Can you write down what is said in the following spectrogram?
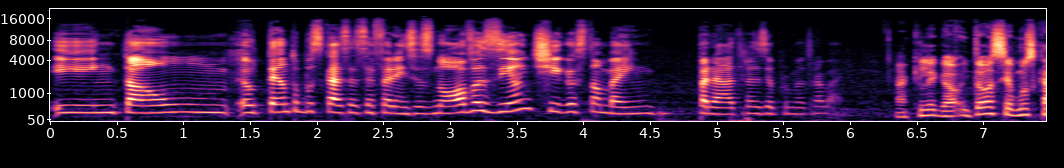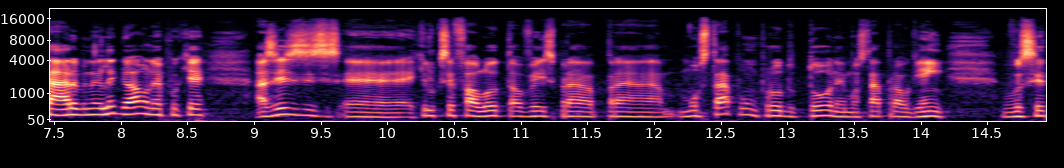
E então eu tento buscar essas referências novas e antigas também para trazer para o meu trabalho. Ah, que legal. Então, assim, a música árabe é legal, né? Porque, às vezes, é, aquilo que você falou, talvez para mostrar para um produtor, né? Mostrar para alguém, você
